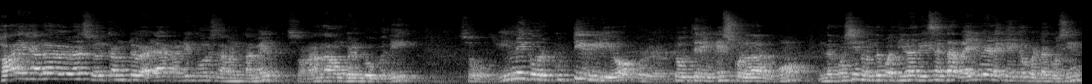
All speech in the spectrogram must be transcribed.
Hi hello viewers welcome to Adda twenty four seven Tamil so நான் தான் உங்கள் பூபதி. ஸோ இன்னைக்கு ஒரு குட்டி வீடியோ ஒரு டூ த்ரீ மினிட்ஸ்க்குள்ள தான் இருக்கும். இந்த கொஷின் வந்து பார்த்தீங்கன்னா ரீசெண்டாக ரயில்வேல கேட்கப்பட்ட கொஷின்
